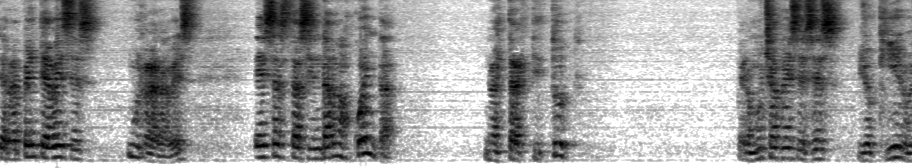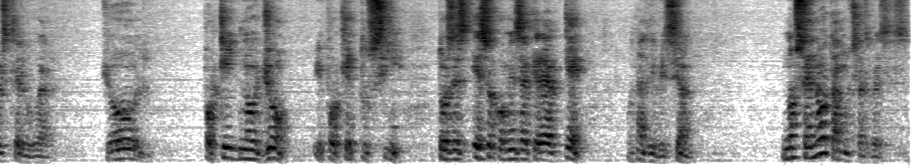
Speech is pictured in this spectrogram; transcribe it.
De repente a veces, muy rara vez, es hasta sin darnos cuenta nuestra actitud. Pero muchas veces es, yo quiero este lugar. Yo, ¿por qué no yo? ¿Y por qué tú sí? Entonces eso comienza a crear qué? Una división. No se nota muchas veces,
